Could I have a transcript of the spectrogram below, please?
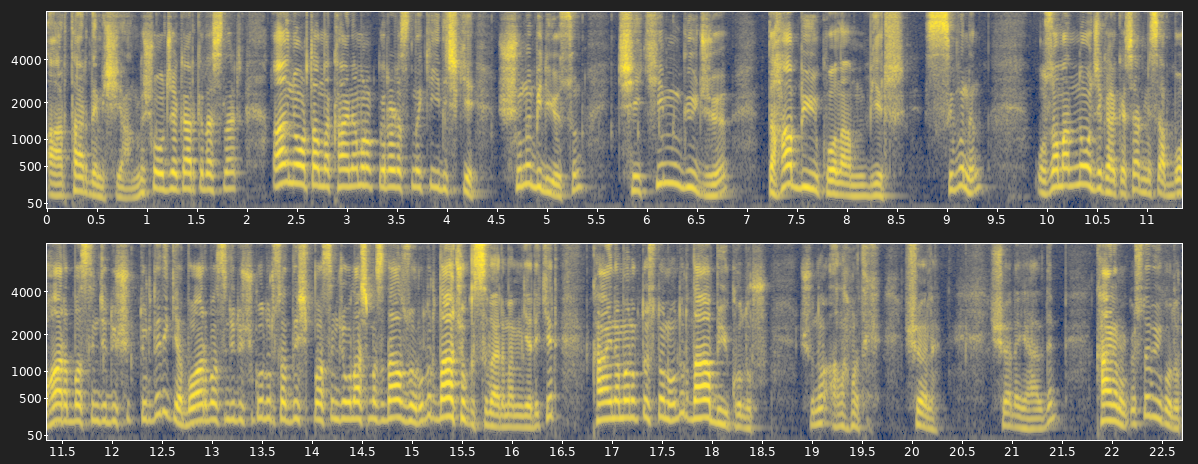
artar demiş. Yanlış olacak arkadaşlar. Aynı ortamda kaynama noktaları arasındaki ilişki. Şunu biliyorsun. Çekim gücü daha büyük olan bir sıvının o zaman ne olacak arkadaşlar? Mesela buhar basıncı düşüktür dedik ya. Buhar basıncı düşük olursa dış basınca ulaşması daha zor olur. Daha çok ısı vermem gerekir. Kaynama noktası ne olur? Daha büyük olur. Şunu alamadık. Şöyle. Şöyle geldim. Kaynama noktası da büyük olur.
